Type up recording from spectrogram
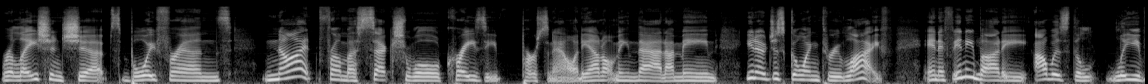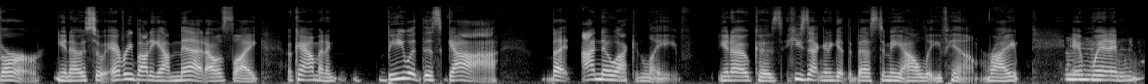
relationships, boyfriends, not from a sexual crazy personality. I don't mean that. I mean, you know, just going through life. And if anybody, I was the leaver, you know, so everybody I met, I was like, okay, I'm going to be with this guy, but I know I can leave, you know, because he's not going to get the best of me. I'll leave him, right? And when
